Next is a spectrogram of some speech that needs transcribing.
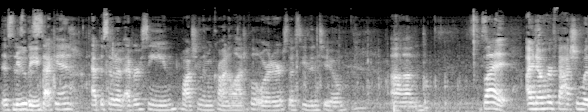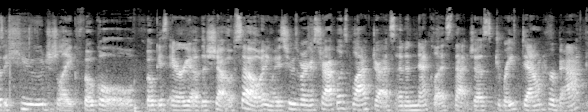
This is the second episode I've ever seen, watching them in chronological order. So season two. Um, but I know her fashion was a huge like focal focus area of the show. So, anyways, she was wearing a strapless black dress and a necklace that just draped down her back.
